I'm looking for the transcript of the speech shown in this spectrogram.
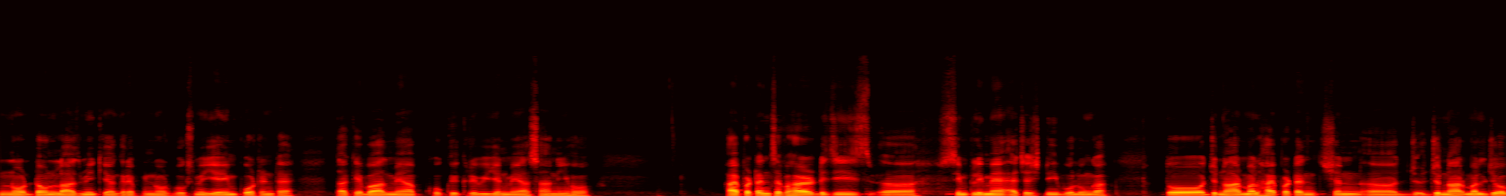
नोट डाउन लाजमी किया करें अपनी नोटबुक्स में, ये इम्पोर्टेंट है, ताकि बाद में आपको क्विक रिवीजन में आसानी हो। हाइपरटेंसिव हार्ट डिज़ीज़ सिंपली मैं एच एच डी बोलूँगा तो जो नॉर्मल हाइपरटेंशन जो जो नॉर्मल जो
